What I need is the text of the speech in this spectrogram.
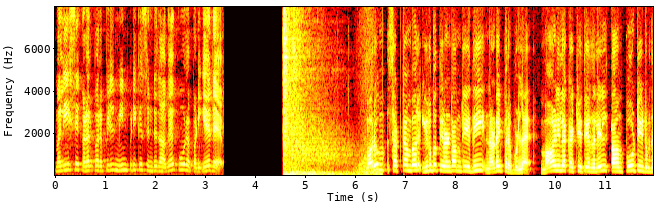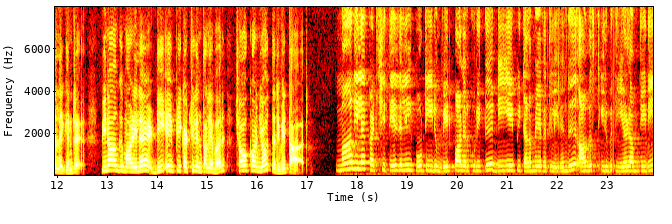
மலேசிய கடற்பரப்பில் மீன்பிடிக்க சென்றதாக கூறப்படுகிறது. வரும் செப்டம்பர் இருபத்தி இரண்டாம் தேதி நடைபெறவுள்ள மாநில கட்சி தேர்தலில் தாம் போட்டியிடுவதில்லை என்று பினாங்கு மாநில டிஏபி கட்சியின் தலைவர் சவுகான்யோ தெரிவித்தார். மாநில கட்சி தேர்தலில் போட்டியிடும் வேட்பாளர் குறித்து டிஏபி தலைமையகத்தில் இருந்து ஆகஸ்ட் இருபத்தி ஏழாம் தேதி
